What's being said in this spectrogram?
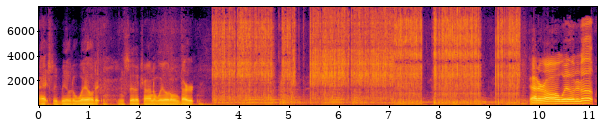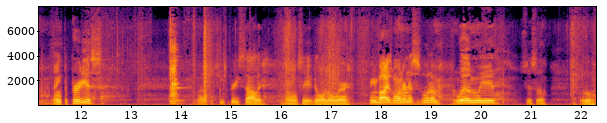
actually be able to weld it instead of trying to weld on dirt. Got her all welded up. Ain't the prettiest. But she's pretty solid. I don't see it going nowhere. Anybody's wondering, this is what I'm welding with. It's just a little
